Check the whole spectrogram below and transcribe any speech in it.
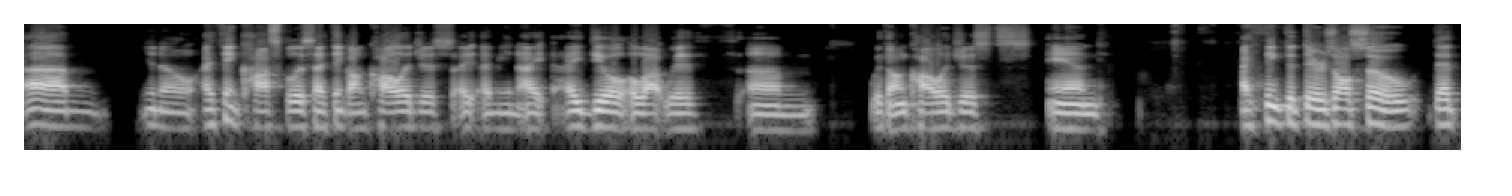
um, you know, I think hospitalists, I think oncologists, I, I mean, I, I deal a lot with, um, with oncologists. And I think that there's also that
